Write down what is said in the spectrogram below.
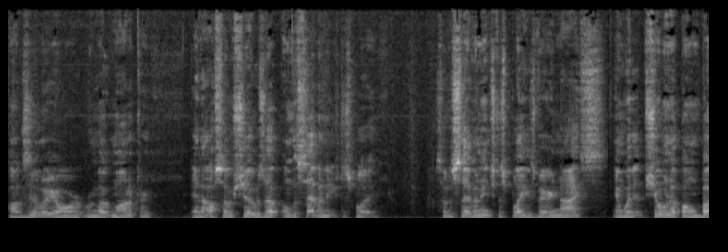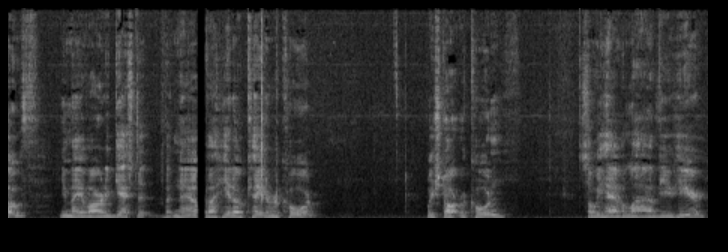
auxiliary or remote monitor. It also shows up on the 7 inch display. So the 7 inch display is very nice. And with it showing up on both, you may have already guessed it, but now if I hit OK to record, we start recording. So we have a live view here.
